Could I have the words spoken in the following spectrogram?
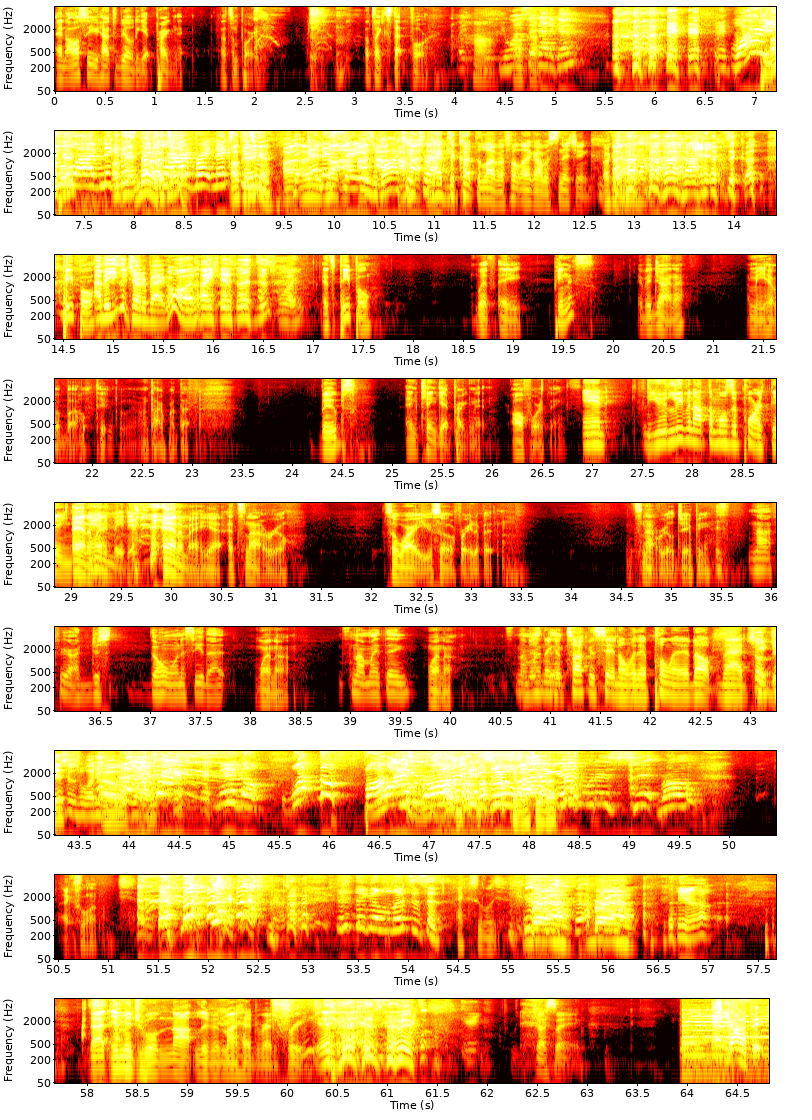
And also you have to be able to get pregnant. That's important. That's like step four. You want to say that again? Why are you Okay. live, nigga? This Okay. No, nigga no, it's live right next Okay, to you. okay. The I- I mean, NSA no, I- is I- watching. I, I, had to cut the live. I felt like I was snitching. People. I mean, you can turn it back on, like at this point. It's people with a penis, a vagina. I mean, you have a butthole too, but we don't talk about that. Boobs and can get pregnant. All four things. and you're leaving out the most important thing: Anime. animated. Anime, yeah, it's not real. So why are you so afraid of it? It's not real, JP. It's not fair. I just don't want to see that. Why not? It's not my thing. Why not? It's not this my nigga thing. Tuck is sitting over there pulling it up, mad. So kinky. this is what he Oh. nigga. What the fuck is wrong with you? Can I see my that? nigga? With this shit, bro. Excellent. This nigga looks and says, "Excellent." Bruh. You know, That image will not live in my head rent free. Just saying. Stop it.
